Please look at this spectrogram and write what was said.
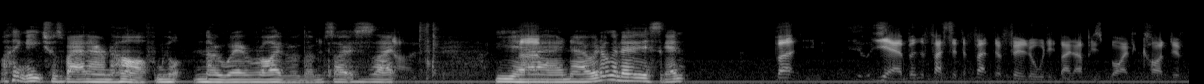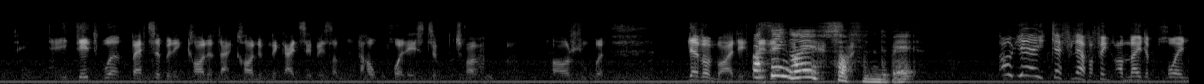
I think each was about an hour and a half, and we got nowhere with either of them. So it's just like, No. yeah, um, no, we're not going to do this again. but yeah, but the fact that the fact that Phil already made up his mind kind of it did work better, but it kind of that kind of negates it. It's like the whole point is to try partial, but never mind. It, I think I've softened a bit. Oh yeah, you definitely have. I think I made a point.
